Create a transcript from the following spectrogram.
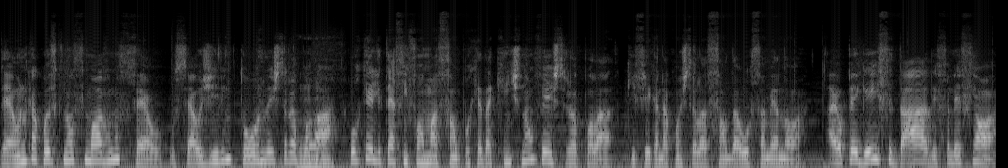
é a única coisa que não se move no céu. O céu gira em torno da estrela Uhum. polar. Por que ele tem essa informação? Porque daqui a gente não vê a estrela polar, que fica na constelação da Ursa Menor. Aí eu peguei esse dado e falei assim, ó,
